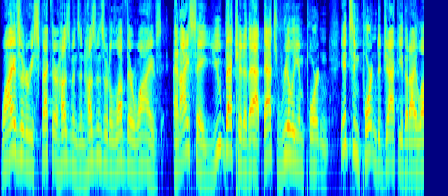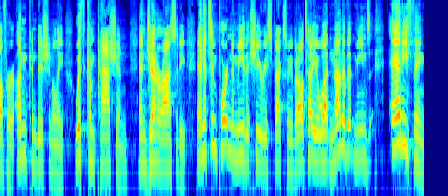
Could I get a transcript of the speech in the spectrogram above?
wives are to respect their husbands and husbands are to love their wives. And I say, you betcha to that. That's really important. It's important to Jackie that I love her unconditionally, with compassion and generosity. And it's important to me that she respects me. But I'll tell you what, none of it means anything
